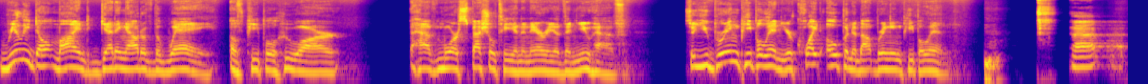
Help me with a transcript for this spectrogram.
really don't mind getting out of the way of people who are have more specialty in an area than you have. So you bring people in. You're quite open about bringing people in. Uh,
